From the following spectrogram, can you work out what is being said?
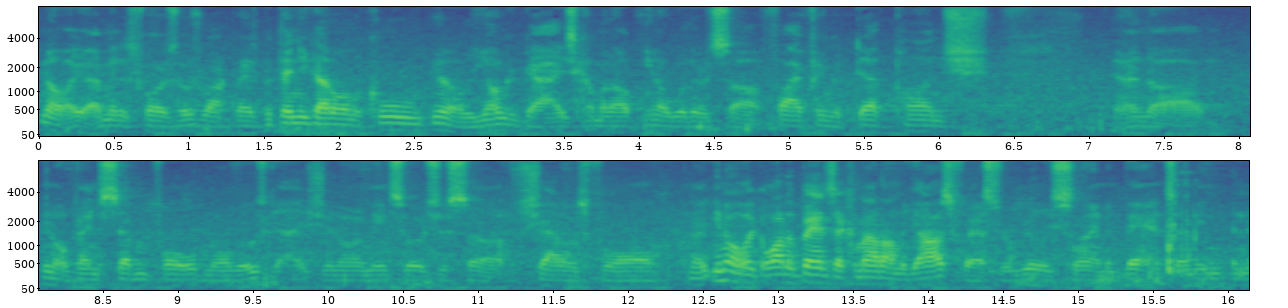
you know, I, I, mean, as far as those rock bands, but then you got all the cool, you know, the younger guys coming up. You know, whether it's uh, Five Finger Death Punch and uh, you know, Avenged Sevenfold and all those guys. You know what I mean? So it's just uh, Shadows Fall. And, you know, like a lot of the bands that come out on the Ozzfest are really slamming bands. I mean, and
